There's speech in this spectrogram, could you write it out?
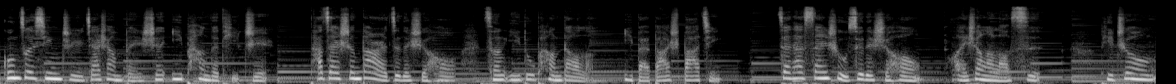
工作性质加上本身易胖的体质，她在生大儿子的时候曾一度胖到了一百八十八斤。在她三十五岁的时候怀上了老四，体重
